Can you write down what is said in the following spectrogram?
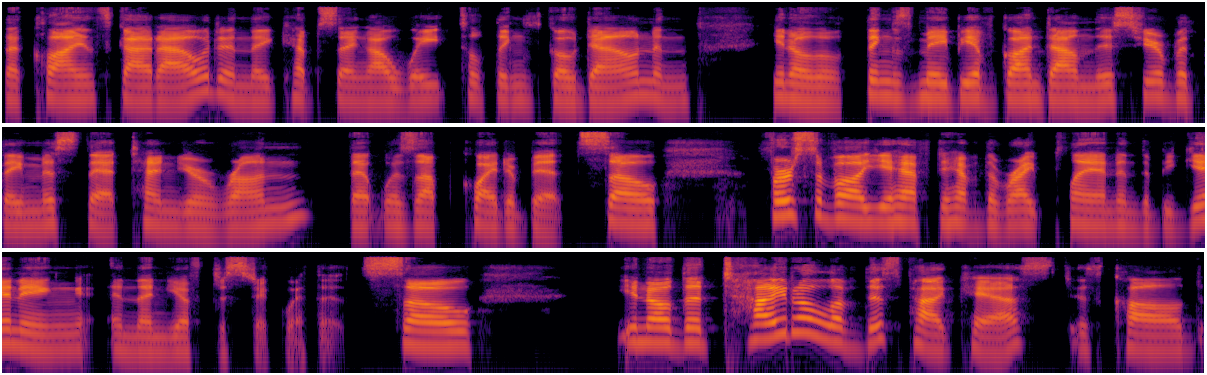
The clients got out and they kept saying, I'll wait till things go down. And, you know, things maybe have gone down this year, but they missed that 10 year run that was up quite a bit. So first of all, you have to have the right plan in the beginning and then you have to stick with it. So, you know, the title of this podcast is called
